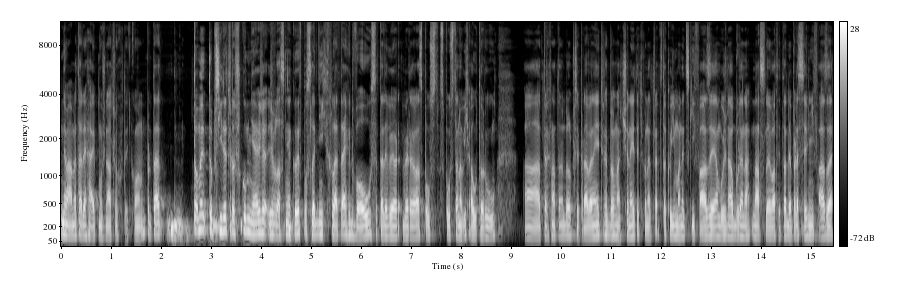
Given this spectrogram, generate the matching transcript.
Nemáme tady hype možná trochu teď, protože to, mi, to přijde trošku mně, že, že vlastně jako v posledních letech dvou se tady vyrojila spousta, spousta nových autorů a trh na to nebyl připravený, trh byl nadšený, teď v takové manické fázi a možná bude následovat i ta depresivní fáze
